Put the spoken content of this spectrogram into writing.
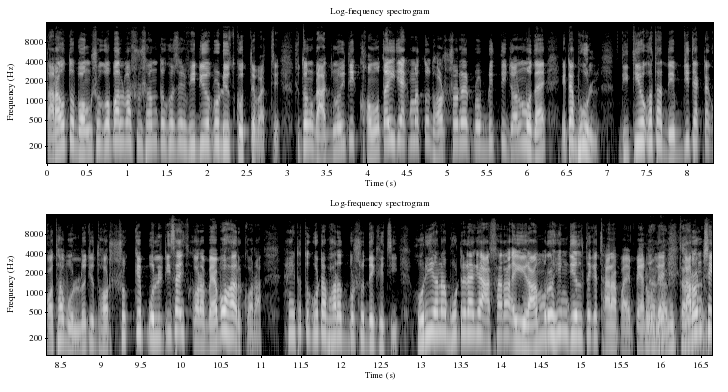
তারাও তো বংশগোপাল বা সুশান্ত ঘোষের ভিডিও প্রডিউস করতে পারছে। সুতরাং রাজনৈতিক ক্ষমতাই যে একমাত্র ধর্ষণের প্রবৃত্তি জন্ম দেয় এটা ভুল। দ্বিতীয় কথা দেবজিৎ একটা কথা বলল যে ধর্ষককে পলিটিসাইজ করা ব্যবহার করা। হ্যাঁ এটা তো গোটা ভারতবর্ষ দেখেছি। হরিয়ানা ভোটের আগে আসারা এই রাম রহিম জেল থেকে ছাড়া পায় প্যারোলে কারণ। সে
